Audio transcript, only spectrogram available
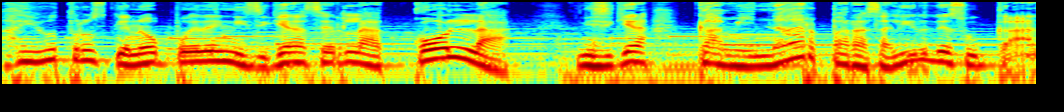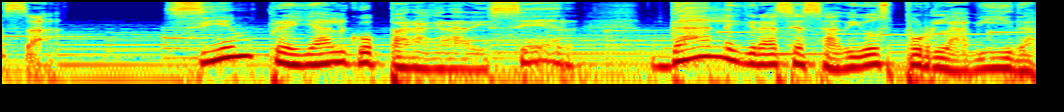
Hay otros que no pueden ni siquiera hacer la cola, ni siquiera caminar para salir de su casa. Siempre hay algo para agradecer. Dale gracias a Dios por la vida.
